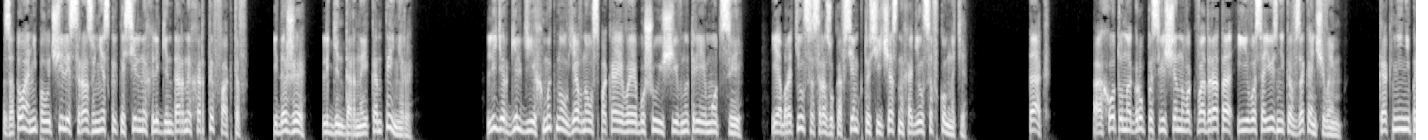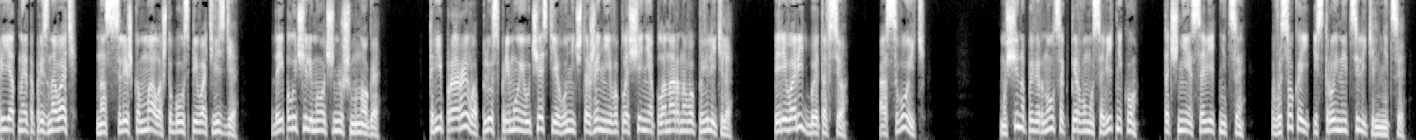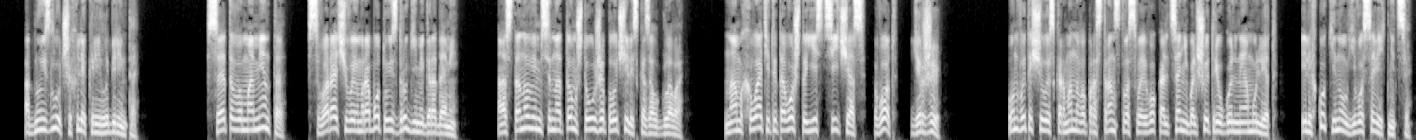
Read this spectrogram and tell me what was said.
Зато они получили сразу несколько сильных легендарных артефактов и даже легендарные контейнеры. Лидер гильдии хмыкнул, явно успокаивая бушующие внутри эмоции, и обратился сразу ко всем, кто сейчас находился в комнате. «Так, охоту на группы священного квадрата и его союзников заканчиваем. Как ни неприятно это признавать, нас слишком мало, чтобы успевать везде. Да и получили мы очень уж много. Три прорыва плюс прямое участие в уничтожении воплощения планарного повелителя. Переварить бы это все. Освоить». Мужчина повернулся к первому советнику, точнее советнице, высокой и стройной целительницы, одной из лучших лекарей лабиринта. С этого момента сворачиваем работу и с другими городами. Остановимся на том, что уже получили, сказал глава. Нам хватит и того, что есть сейчас. Вот, держи. Он вытащил из карманного пространства своего кольца небольшой треугольный амулет и легко кинул его советнице.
